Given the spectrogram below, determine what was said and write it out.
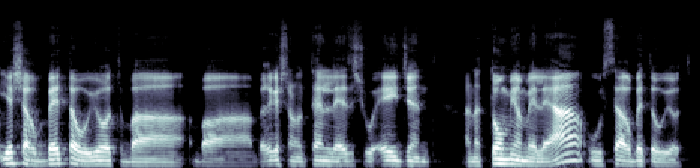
יש הרבה טעויות ב, ב, ברגע שאתה נותן לאיזשהו agent אנטומיה מלאה, הוא עושה הרבה טעויות.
